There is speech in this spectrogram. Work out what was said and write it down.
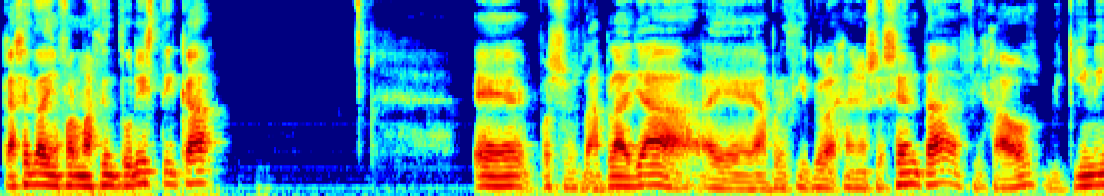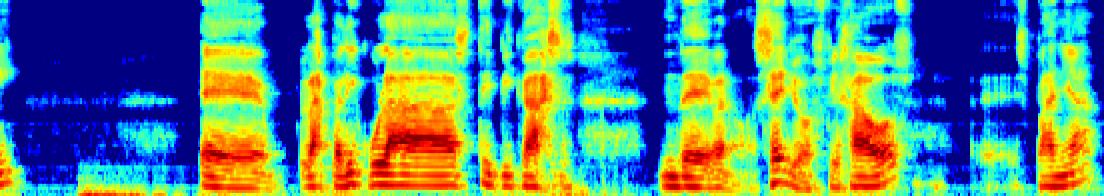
caseta de información turística, eh, pues una playa eh, a principios de los años 60, fijaos, bikini. las películas típicas de, bueno, sellos, fijaos, España,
